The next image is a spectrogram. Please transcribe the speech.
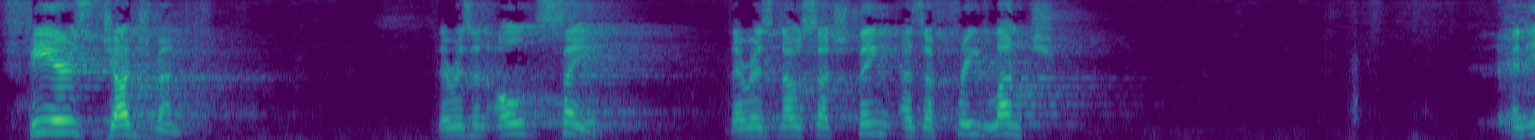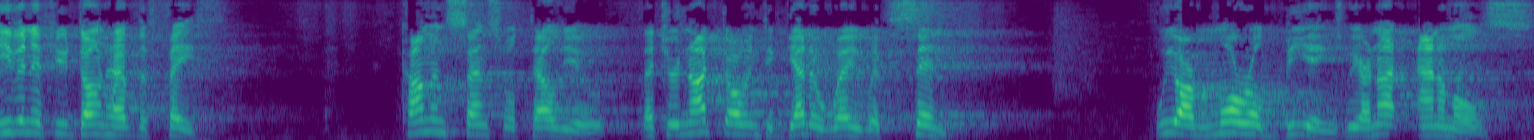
fears judgment. There is an old saying there is no such thing as a free lunch. And even if you don't have the faith, common sense will tell you that you're not going to get away with sin. We are moral beings. We are not animals.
